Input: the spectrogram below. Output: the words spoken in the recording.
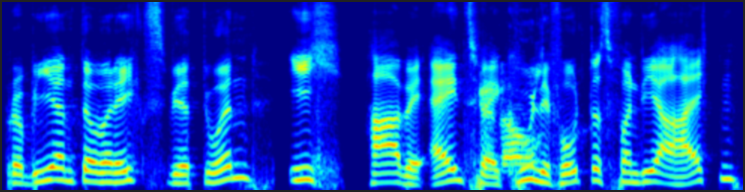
probieren tun wir nichts, wir tun. Ich habe ein, zwei genau. coole Fotos von dir erhalten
